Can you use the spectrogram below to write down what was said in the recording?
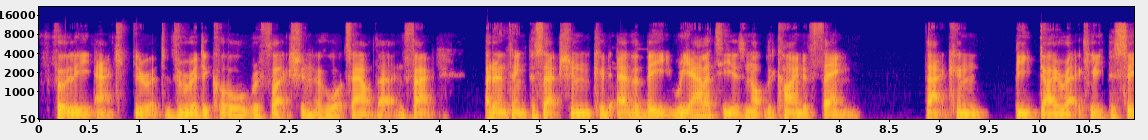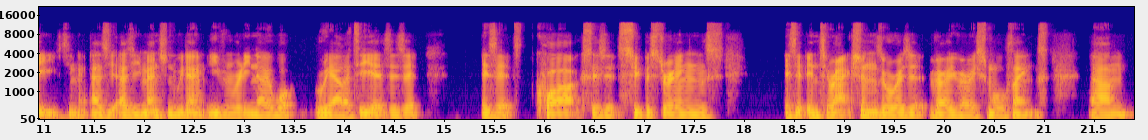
fully accurate, veridical reflection of what's out there. In fact, I don't think perception could ever be. Reality is not the kind of thing that can be directly perceived. You know, as as you mentioned, we don't even really know what reality is. Is it is it quarks? Is it superstrings? Is it interactions or is it very, very small things? Um,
